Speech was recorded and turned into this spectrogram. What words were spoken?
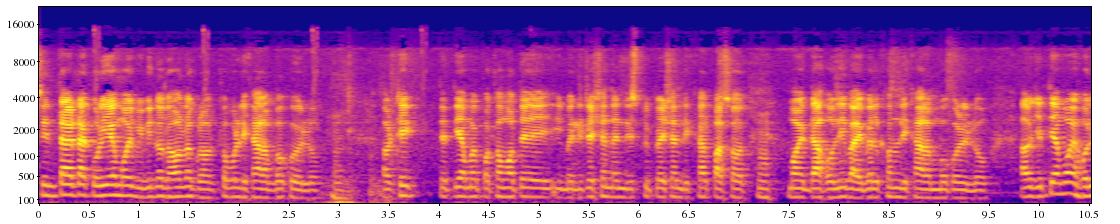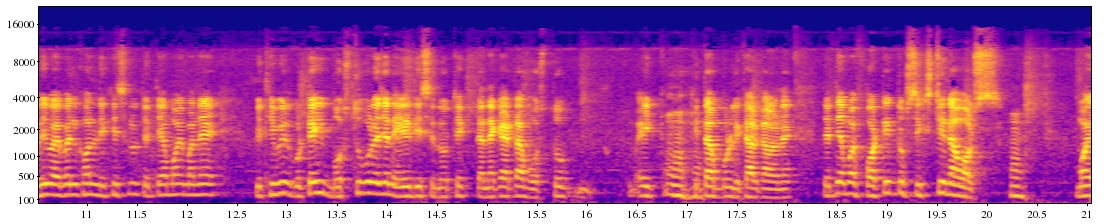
চিন্তা এটা কৰিয়ে মই বিভিন্ন ধৰণৰ গ্ৰন্থবোৰ লিখা আৰম্ভ কৰিলোঁ। আৰু ঠিক তেতিয়া মই প্ৰথমতে মেডিটেশ্যন এণ্ড দিছ প্ৰিপেৰেশ্যন লিখাৰ পাছত মই দ্য হলি বাইবেলখন লিখা আৰম্ভ কৰিলোঁ। আৰু যেতিয়া মই হলি বাইবেলখন লিখিছিলোঁ তেতিয়া মই মানে পৃথিৱীৰ গোটেই বস্তুবোৰে যেন এৰি দিছিলোঁ ঠিক তেনেকৈ এটা বস্তু এই কিতাপবোৰ লিখাৰ কাৰণে। তেতিয়া মই ফৰ্টিন টু ছিক্সটিন আৱাৰ্ছ মই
